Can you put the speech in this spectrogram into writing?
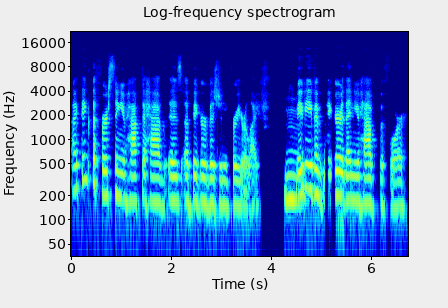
I think the first thing you have to have is a bigger vision for your life, mm. maybe even bigger than you have before.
